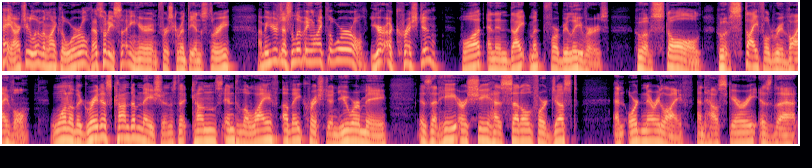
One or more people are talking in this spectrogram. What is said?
Hey, aren't you living like the world? That's what he's saying here in 1 Corinthians 3. I mean, you're just living like the world. You're a Christian. What an indictment for believers who have stalled, who have stifled revival. One of the greatest condemnations that comes into the life of a Christian, you or me, is that he or she has settled for just an ordinary life. And how scary is that?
